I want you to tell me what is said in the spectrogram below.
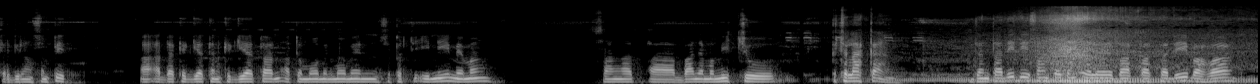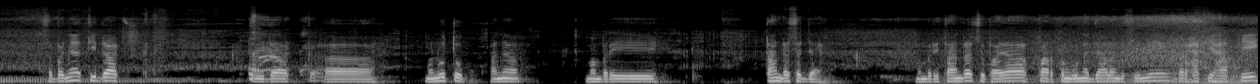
terbilang sempit. Ah, Ada kegiatan-kegiatan atau momen-momen seperti ini memang sangat ah, banyak memicu kecelakaan. Dan tadi disampaikan oleh Bapak tadi bahwa sebenarnya tidak tidak ah, menutup, hanya memberi tanda saja memberi tanda supaya para pengguna jalan di sini berhati-hati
